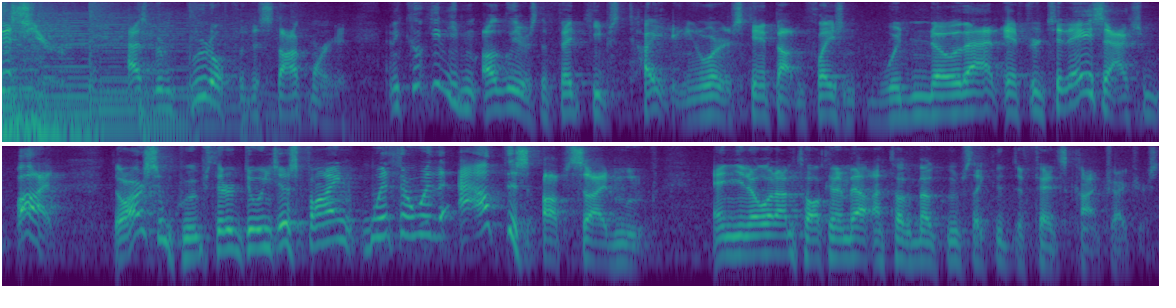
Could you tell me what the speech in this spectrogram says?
This year has been brutal for the stock market. And it could get even uglier as the Fed keeps tightening in order to stamp out inflation. Wouldn't know that after today's action, but there are some groups that are doing just fine with or without this upside move. And you know what I'm talking about? I'm talking about groups like the defense contractors.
